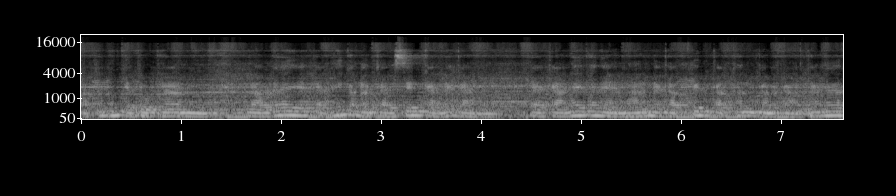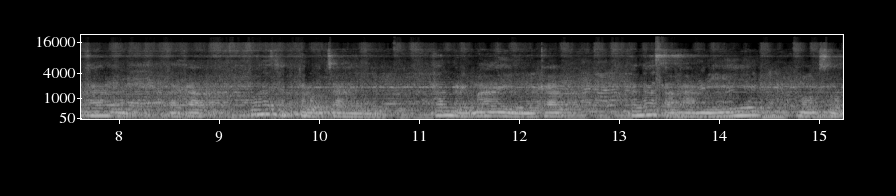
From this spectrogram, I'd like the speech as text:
กับท่านผู้เกียรติทุกท่านเราได้แต่ให้กำลังใจซึ่งกันและกัน แต่การให้คะแนนนั้นนะครับขึ้นกับท่านกรรมการทั้งห้าท่านนะครับว่าจะตรงใจท่านหรือไม่นะครับทั้งห้าสาวงานี้เหมาะสม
